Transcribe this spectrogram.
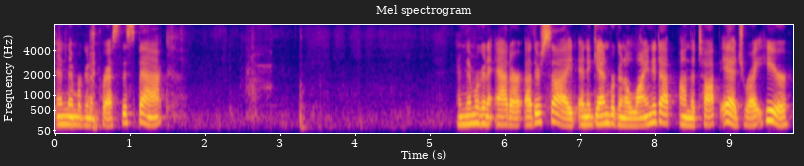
And then we're going to press this back. And then we're going to add our other side. And again, we're going to line it up on the top edge right here.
